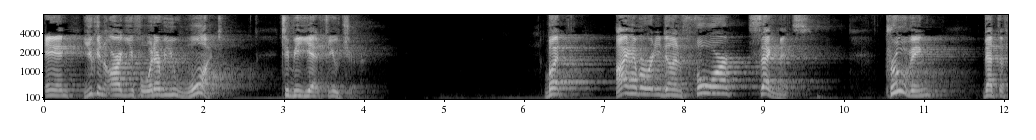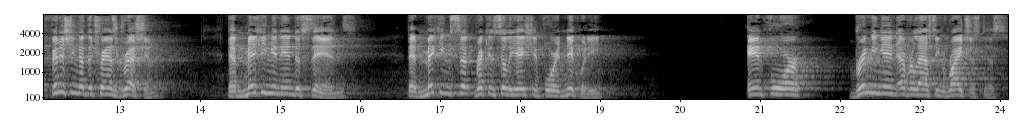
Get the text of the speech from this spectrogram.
and you can argue for whatever you want to be yet future. But I have already done four segments proving that the finishing of the transgression, that making an end of sins, that making reconciliation for iniquity, and for bringing in everlasting righteousness,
